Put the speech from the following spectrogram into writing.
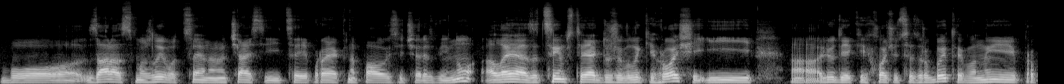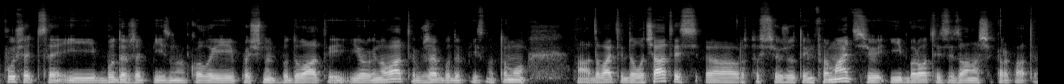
Бо зараз, можливо, це не на часі і цей проект на паузі через війну, але за цим стоять дуже великі гроші, і а, люди, які хочуть це зробити, вони пропушать це і буде вже пізно. Коли почнуть будувати і руйнувати, вже буде пізно. Тому а, давайте долучатись, а, розповсюджувати інформацію і боротися за наші Карпати.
